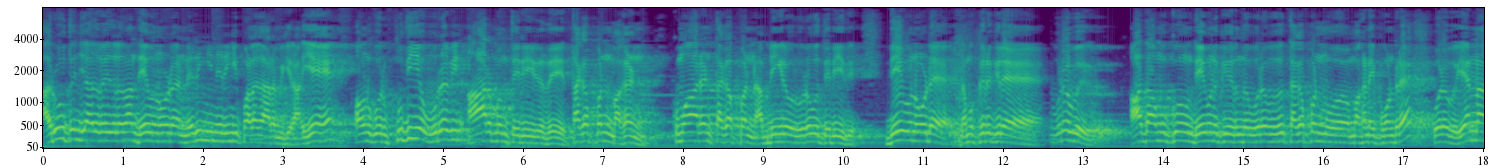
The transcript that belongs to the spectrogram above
அறுபத்தஞ்சாவது வயதுல தான் தேவனோட நெருங்கி நெருங்கி பழக ஆரம்பிக்கிறான். ஏன்? அவனுக்கு ஒரு புதிய உறவின் ஆரம்பம் தெரிகிறது. தகப்பன் மகன் குமாரன் தகப்பன் அப்படிங்கிற ஒரு உறவு தெரியுது. தேவனோட நமக்கு இருக்கிற உறவு ஆதாமுக்கும் தேவனுக்கு இருந்த உறவு தகப்பன் மகனை போன்ற உறவு. ஏன்னா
